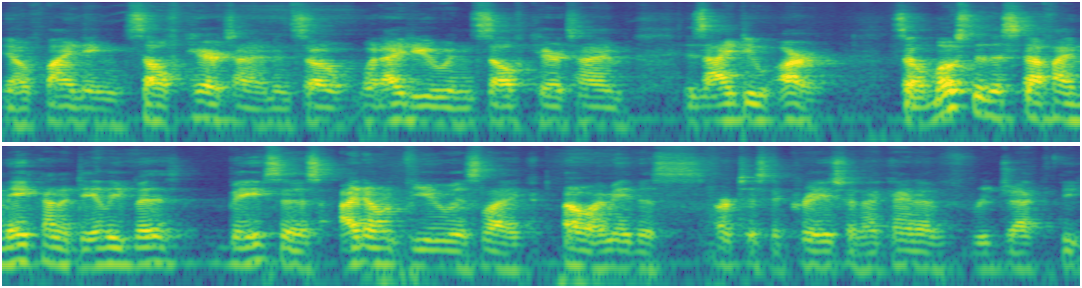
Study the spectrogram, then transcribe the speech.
you know finding self care time. And so what I do in self care time is I do art. So most of the stuff I make on a daily ba- basis, I don't view as like, oh, I made this artistic creation. I kind of reject the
